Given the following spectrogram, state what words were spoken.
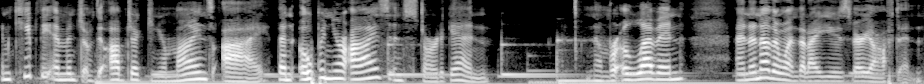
and keep the image of the object in your mind's eye. Then open your eyes and start again. Number 11, and another one that I use very often.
